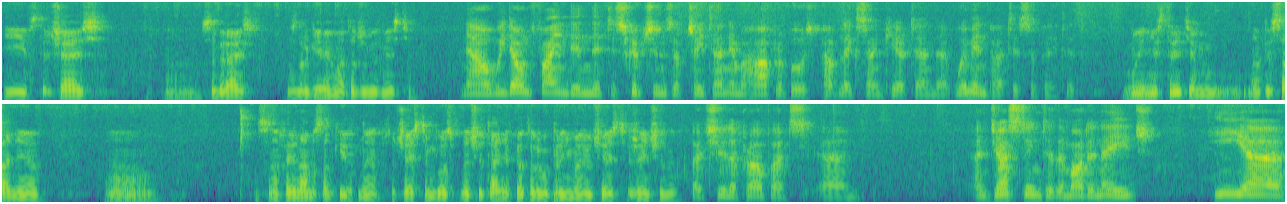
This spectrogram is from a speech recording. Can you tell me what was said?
и встречаясь, э, собираясь с другими матаджами вместе. Now, we don't find in the descriptions of Chaitanya Mahaprabhu's public Sankirtan that women participated. Мы не встретим описание э, Сан- Харинама Санкиртны с участием Господа Читания, в которой бы принимали участие женщины. But Srila Prabhupada's um, adjusting to the modern age, he uh,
